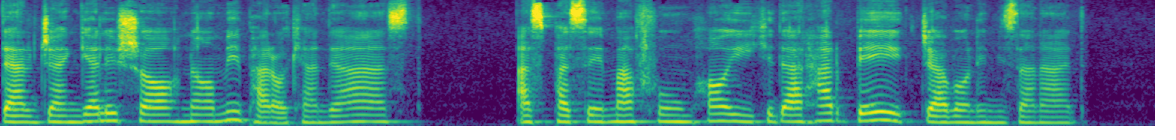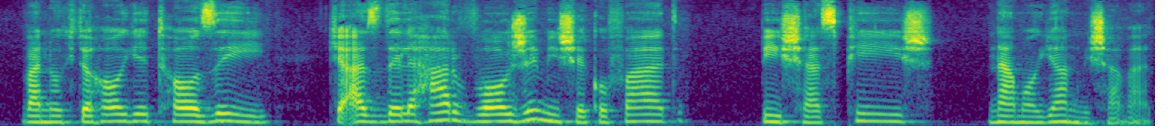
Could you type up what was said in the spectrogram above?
در جنگل شاهنامه پراکنده است از پس مفهوم هایی که در هر بیت جوانه می‌زند و نکته های تازه‌ای که از دل هر واژه می شکفد بیش از پیش نمایان می شود.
